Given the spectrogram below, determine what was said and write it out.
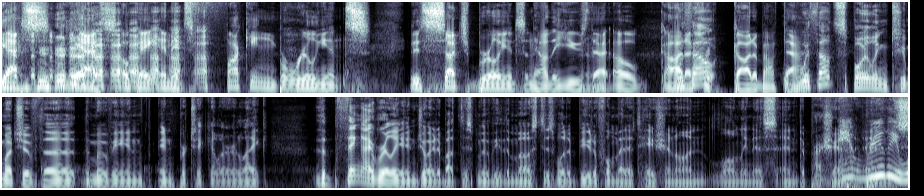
yes, yes, okay, and it's fucking brilliance. It is such brilliance in how they use that. Oh God, I forgot about that. Without spoiling too much of the the movie in in particular, like the thing I really enjoyed about this movie the most is what a beautiful meditation on loneliness and depression It and really was.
